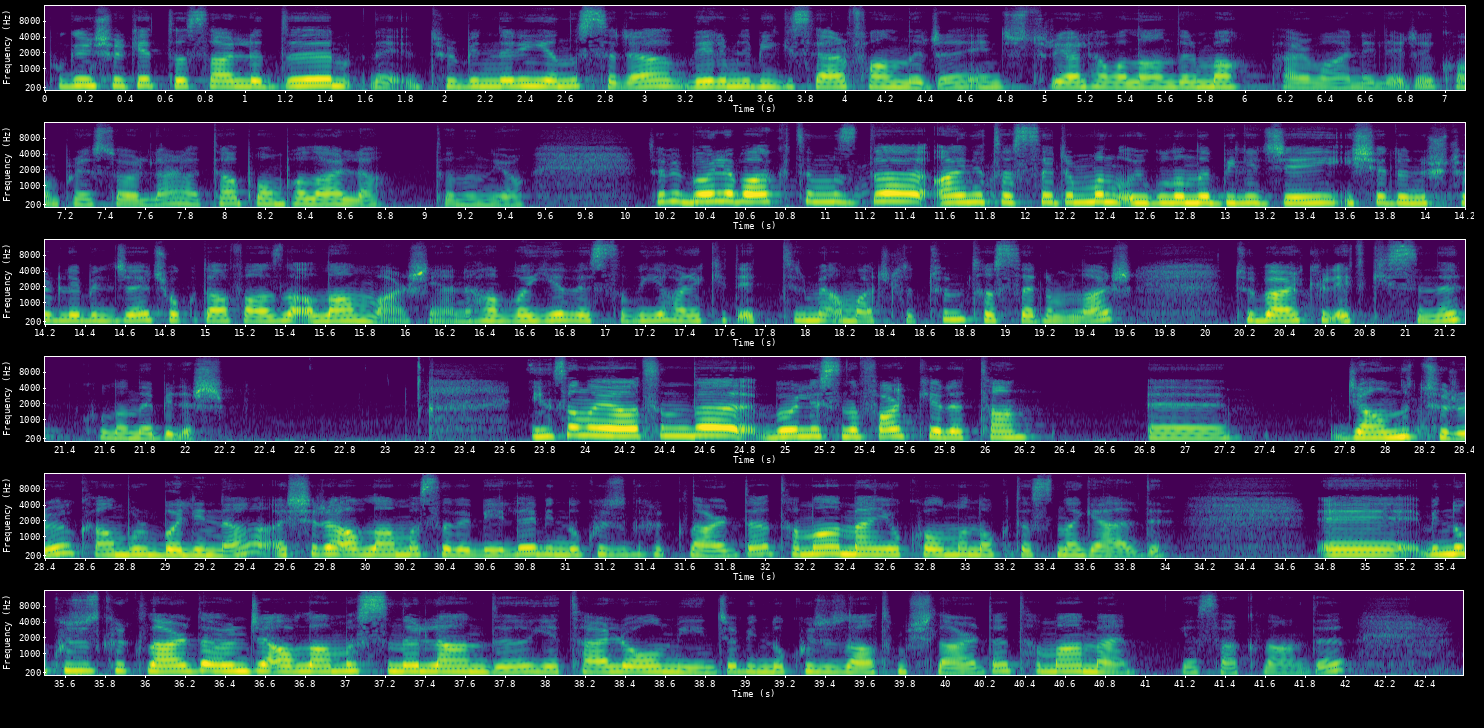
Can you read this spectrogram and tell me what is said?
Bugün şirket tasarladığı e, türbinlerin yanı sıra verimli bilgisayar fanları, endüstriyel havalandırma pervaneleri, kompresörler hatta pompalarla tanınıyor. Tabii böyle baktığımızda aynı tasarımın uygulanabileceği, işe dönüştürülebileceği çok daha fazla alan var. Yani havayı ve sıvıyı hareket ettirme amaçlı tüm tasarımlar tüberkül etkisini kullanabilir. İnsan hayatında böylesine fark yaratan e, canlı türü kambur balina aşırı avlanma sebebiyle 1940'larda tamamen yok olma noktasına geldi. 1940'larda ee, önce avlanma sınırlandı, yeterli olmayınca 1960'larda tamamen yasaklandı.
